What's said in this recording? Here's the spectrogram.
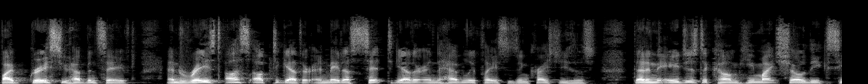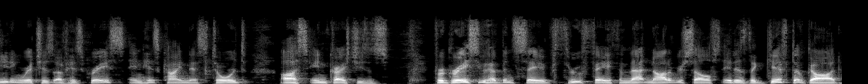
By grace you have been saved, and raised us up together, and made us sit together in the heavenly places in Christ Jesus, that in the ages to come he might show the exceeding riches of his grace and his kindness toward us in Christ Jesus. For grace you have been saved through faith, and that not of yourselves. It is the gift of God,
